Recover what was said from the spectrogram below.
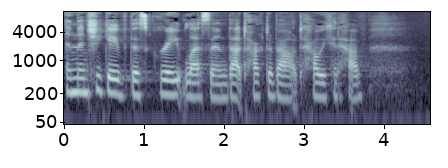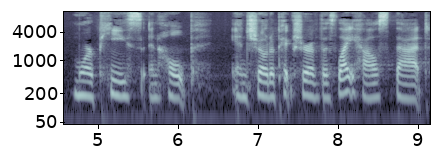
And then she gave this great lesson that talked about how we could have more peace and hope and showed a picture of this lighthouse that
